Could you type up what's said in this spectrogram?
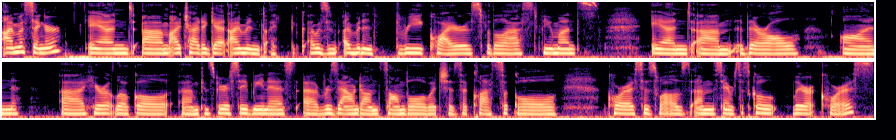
I'm a singer, and um, I try to get. I'm in. I think I was. In, I've been in three choirs for the last few months, and um, they're all on. Uh, Hear It Local um, conspiracy venus uh, resound ensemble which is a classical chorus as well as um, the san francisco lyric chorus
